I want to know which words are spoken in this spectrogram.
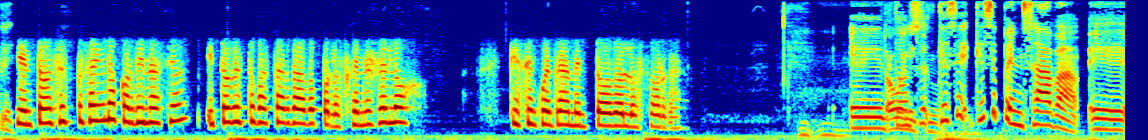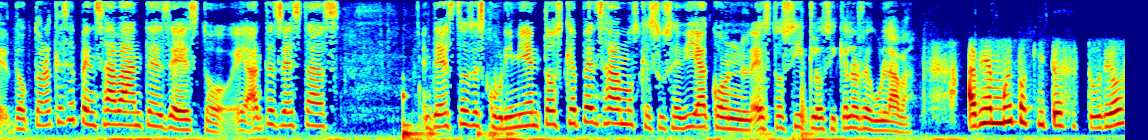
Y entonces, pues hay una coordinación y todo esto va a estar dado por los genes reloj que se encuentran en todos los órganos. Eh, entonces, ¿qué se, ¿qué se pensaba, eh, doctora? ¿Qué se pensaba antes de esto? Eh, antes de estas de estos descubrimientos, ¿qué pensábamos que sucedía con estos ciclos y qué los regulaba? Había muy poquitos estudios,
